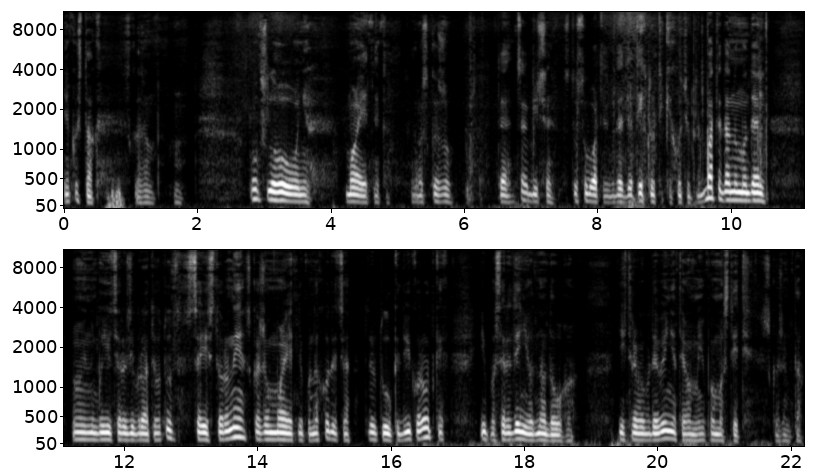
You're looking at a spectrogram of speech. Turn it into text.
Якось так, скажімо. Обслуговуванню маятника розкажу. Це більше стосуватись буде для тих, хто тільки хоче придбати дану модель. Ну і не боїться розібрати. Отут з цієї сторони, скажімо, в маятнику знаходиться три втулки, дві коротких і посередині одна довга. Їх треба буде виняти вам і помастити, скажімо так.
